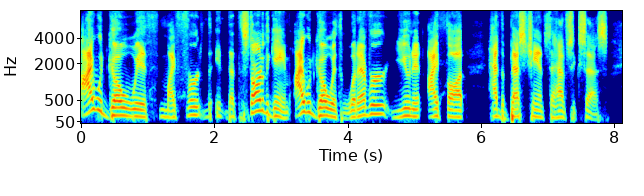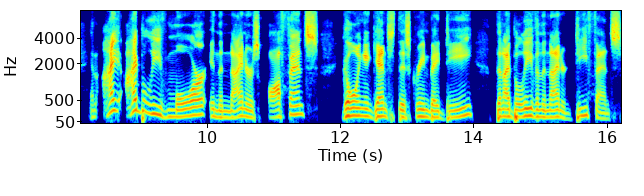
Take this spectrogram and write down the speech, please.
I would go with my first at the start of the game. I would go with whatever unit I thought had the best chance to have success. And I I believe more in the Niners offense going against this Green Bay D than I believe in the Niner defense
